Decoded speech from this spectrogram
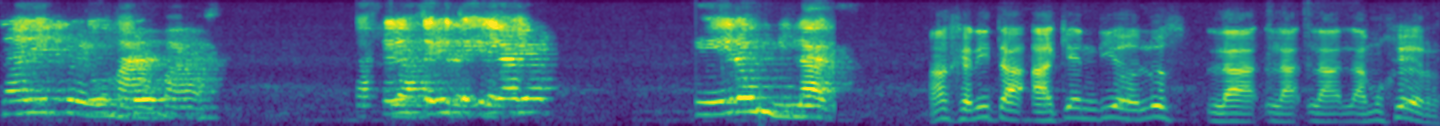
nadie preguntó más. más. la La gente gente creía creía que era un milagro. Angelita, ¿a quién dio luz la, la, la, la mujer?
